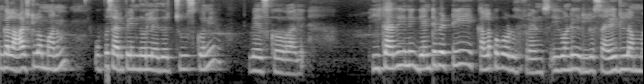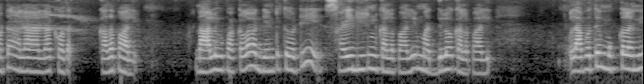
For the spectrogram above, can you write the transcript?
ఇంకా లాస్ట్లో మనం ఉప్పు సరిపోయిందో లేదో చూసుకొని వేసుకోవాలి. ఈ కర్రీని గెంటి పెట్టి కలపకూడదు ఫ్రెండ్స్. ఇదిగోండి ఇల్లు సైడ్లు అమ్మట అలా అలా కద కదపాలి. నాలుగు పక్కల గెంటుతోటి సైడ్లను కలపాలి మధ్యలో కలపాలి. లేకపోతే ముక్కలన్నీ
